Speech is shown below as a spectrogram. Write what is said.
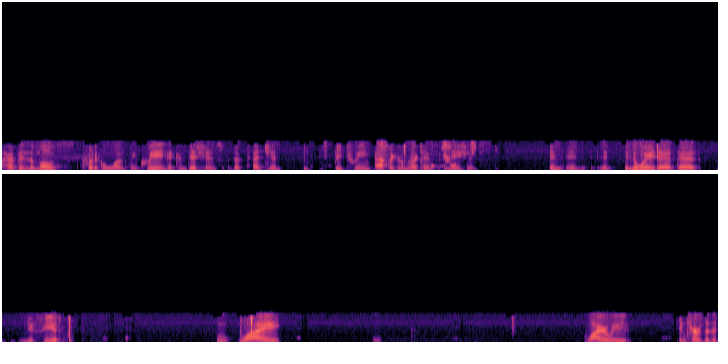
have been the most critical ones in creating the conditions, the tension between African Americans and Asians, in, in in in the way that that you see it? Why why are we in terms of the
